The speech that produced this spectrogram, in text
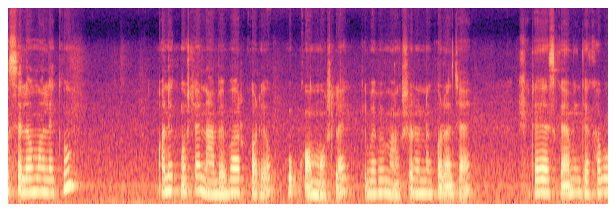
আসসালামু আলাইকুম। অনেক মশলা না ব্যবহার করেও খুব কম মশলায় কীভাবে মাংস রান্না করা যায় সেটাই আজকে আমি দেখাবো।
